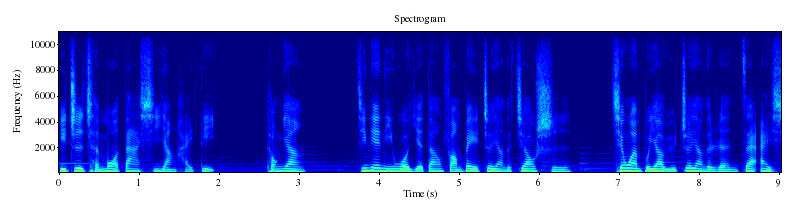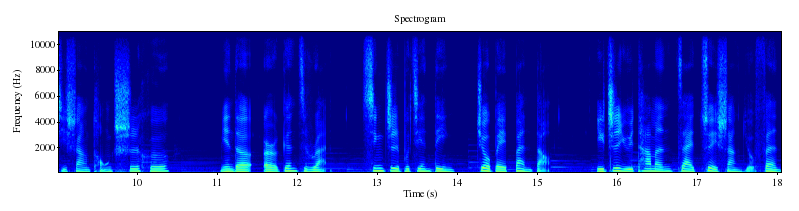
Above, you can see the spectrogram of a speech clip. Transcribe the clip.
以致沉没大西洋海底。同样。今天你我也当防备这样的礁石，千万不要与这样的人在爱席上同吃喝，免得耳根子软，心智不坚定，就被绊倒，以至于他们在罪上有份。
